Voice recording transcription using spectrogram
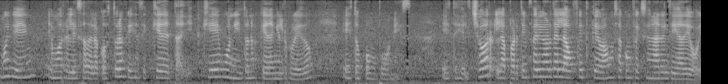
Muy bien, hemos realizado la costura, fíjense qué detalle, qué bonito nos queda en el ruedo estos pompones. Este es el short, la parte inferior del outfit que vamos a confeccionar el día de hoy.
